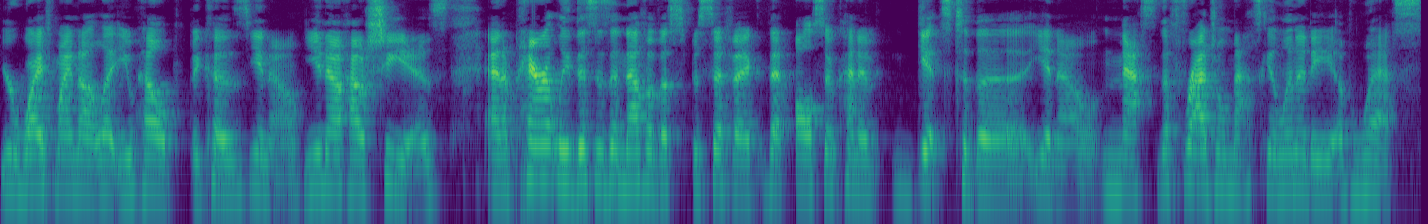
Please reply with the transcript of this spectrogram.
your wife might not let you help because you know you know how she is, and apparently this is enough of a specific that also kind of gets to the you know mass the fragile masculinity of Wes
